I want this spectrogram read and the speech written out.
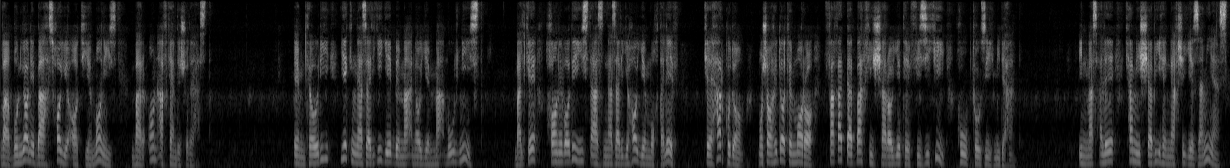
و بنیان بحث های آتی ما نیز بر آن افکنده شده است. ام تئوری یک نظریه به معنای معمول نیست بلکه خانواده است از نظریه های مختلف که هر کدام مشاهدات ما را فقط در برخی شرایط فیزیکی خوب توضیح می دهند. این مسئله کمی شبیه نقشه زمین است.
